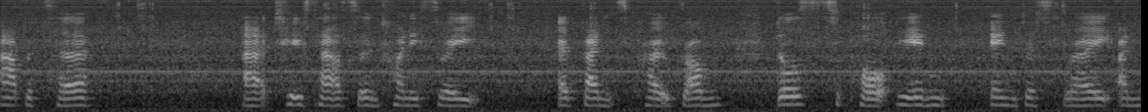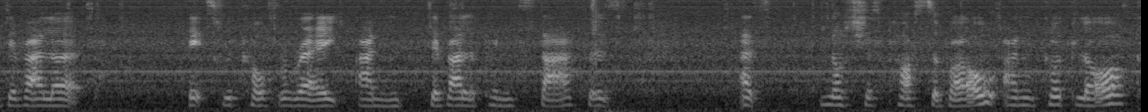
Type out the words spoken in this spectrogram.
ABTA uh, 2023 events programme does support the in industry and develop its recovery and developing staff as as much as possible and good luck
